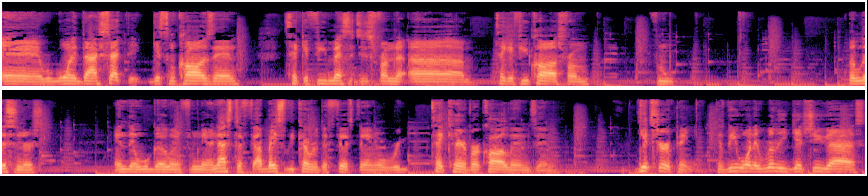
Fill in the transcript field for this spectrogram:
and we're going to dissect it. Get some calls in, take a few messages from the, um, take a few calls from from the listeners, and then we'll go in from there. And that's the I basically covered the fifth thing where we take care of our call-ins and get your opinion because we want to really get you guys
